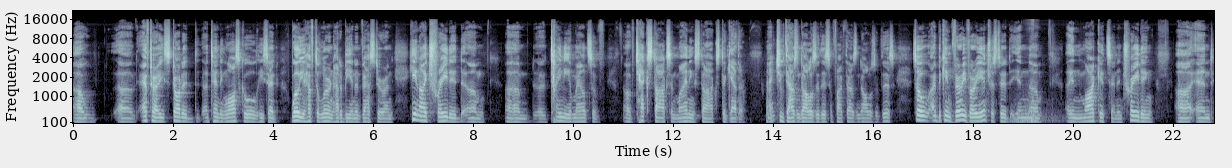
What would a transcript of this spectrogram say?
uh, uh, after I started attending law school, he said, "Well, you have to learn how to be an investor." And he and I traded um, um, uh, tiny amounts of of tech stocks and mining stocks together. Right. Two thousand dollars of this and five thousand dollars of this. So I became very, very interested in um, in markets and in trading, uh, and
